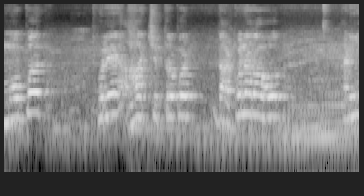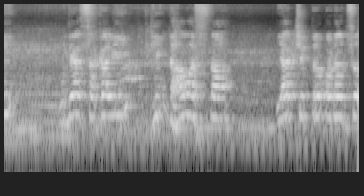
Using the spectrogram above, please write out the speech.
मोफत फुले हा चित्रपट दाखवणार आहोत. आणि उद्या सकाळी ठीक दहा वाजता या चित्रपटाचं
